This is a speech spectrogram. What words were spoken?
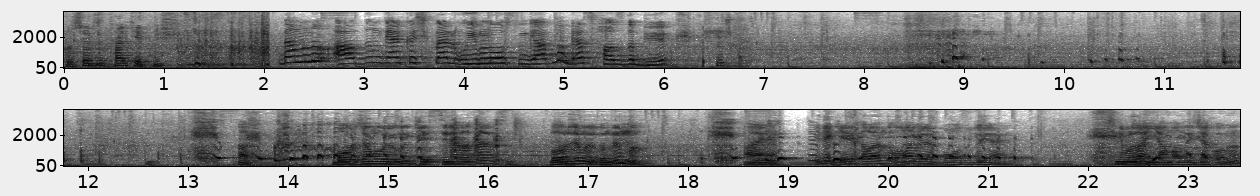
Fırça bizi terk etmiş. Ben bunu aldığım diğer kaşıklarla uyumlu olsun diye aldım ama biraz fazla büyük. 3 kat. Bak. Borcama uygun kestiğine bakar mısın? Borcama uygun değil mi? Aynen. Bir de geri kalanı da ona göre bozdu yani. Şimdi buradan yamalayacak onu.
